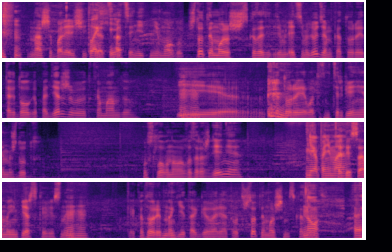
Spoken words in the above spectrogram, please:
наши болельщики оценить не могут. Что ты можешь сказать этим, этим людям, которые так долго поддерживают команду и которые вот с нетерпением ждут условного возрождения? Я понимаю. Этой самой имперской весны, о которой многие так говорят. Вот что ты можешь им сказать? Ну, э,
